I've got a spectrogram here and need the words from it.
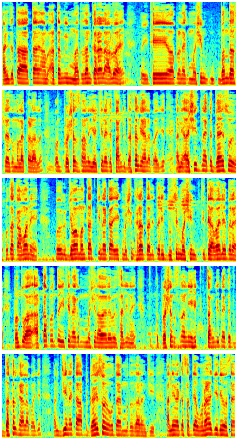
आणि जता आता आता मी मतदान करायला आलो आहे तर इथे आपल्याला नाही मशीन बंद असल्याचं मला कळालं. पण प्रशासनाने याची नाही का चांगली दखल घ्यायला पाहिजे. आणि अशीच नाही का गैरसोय होता कामा नये. पण जेव्हा म्हणतात की नाही का एक मशीन खराब झाली तरी दुसरी मशीन तिथे अवेलेबल आहे. परंतु आतापर्यंत इथे नाही का मशीन अवेलेबल झाली नाही. तर प्रशासनाने हे चांगली नाही का दखल घ्यायला पाहिजे. आणि जी नाही का गैरसोय होत आहे मतदारांची आणि नाही का सध्या उन्हाळ्याचे दिवस आहे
